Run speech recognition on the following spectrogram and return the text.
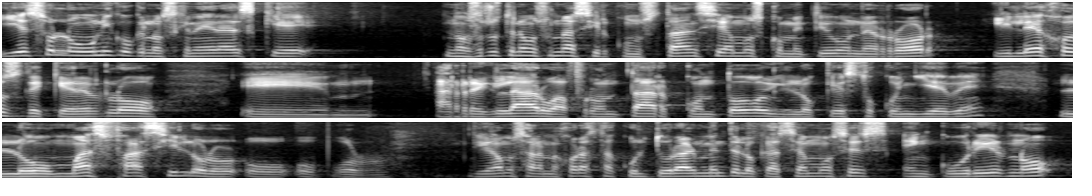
Y eso lo único que nos genera es que nosotros tenemos una circunstancia, hemos cometido un error y lejos de quererlo eh, arreglar o afrontar con todo y lo que esto conlleve, lo más fácil o, por, digamos, a lo mejor hasta culturalmente lo que hacemos es encubrirlo,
